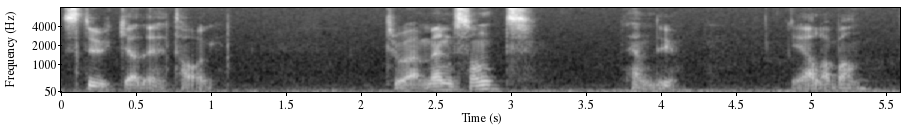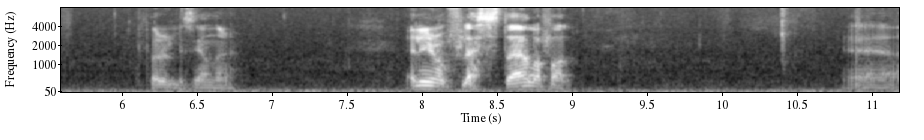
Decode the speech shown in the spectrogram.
stukade ett tag. Tror jag. Men sånt händer ju i alla band. Förr eller senare. Eller i de flesta i alla fall. Eh,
